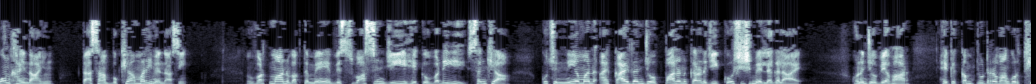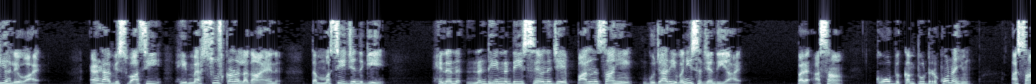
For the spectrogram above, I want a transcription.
कोन खाईंदा आहियूं त असां बुखिया मरी वेंदासीं वर्तमान वक्त में विश्वासन जी हिकु वॾी संख्या कुझु नियमनि ऐं क़ाइदनि जो पालन करण जी कोशिश में लॻल आहे हुननि जो व्यवहार हिकु कम्प्यूटर वांगुरु थी हलियो आहे अहिड़ा विश्वासी ही महसूस करण लॻा आहिनि त मसीह जिंदगी हिननि नंढी नंढी सेवन जे पालन सां ई गुज़ारी वञी सघजंदी आहे पर असां को बि कम्प्यूटर कोन आहियूं असां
